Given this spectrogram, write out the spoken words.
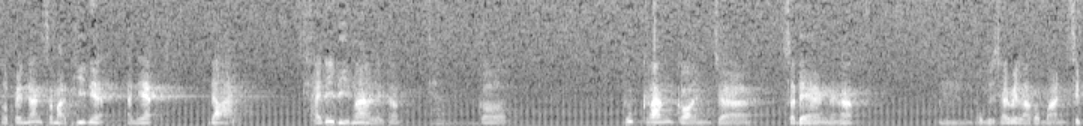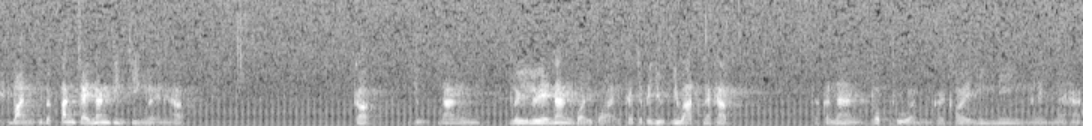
พอเป็นนั่งสมาธิเนี่ย อันเนี้ยได้ใช้ได้ดีมากเลยครับค่ะก็ทุกครั้งก่อนจะแสดงนะครับอืมผมจะใช้เวลาประมาณสิบวันที่แบบตั้งใจนั่งจริง ๆ เลยนะครับ ก็อยู่นั่งเรื่อยๆนั่งบ่อยๆ ก็จะไปอยู่ที่วัดนะครับ แล้วก็นั่งทบทวนค่อย ๆ นิ่งๆอะไรอย่างเงี้ยฮะ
